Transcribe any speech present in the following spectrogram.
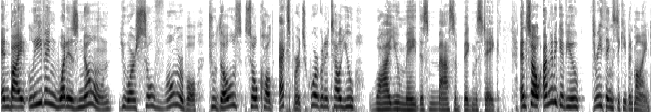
And by leaving what is known, you are so vulnerable to those so called experts who are going to tell you why you made this massive big mistake. And so I'm going to give you three things to keep in mind.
